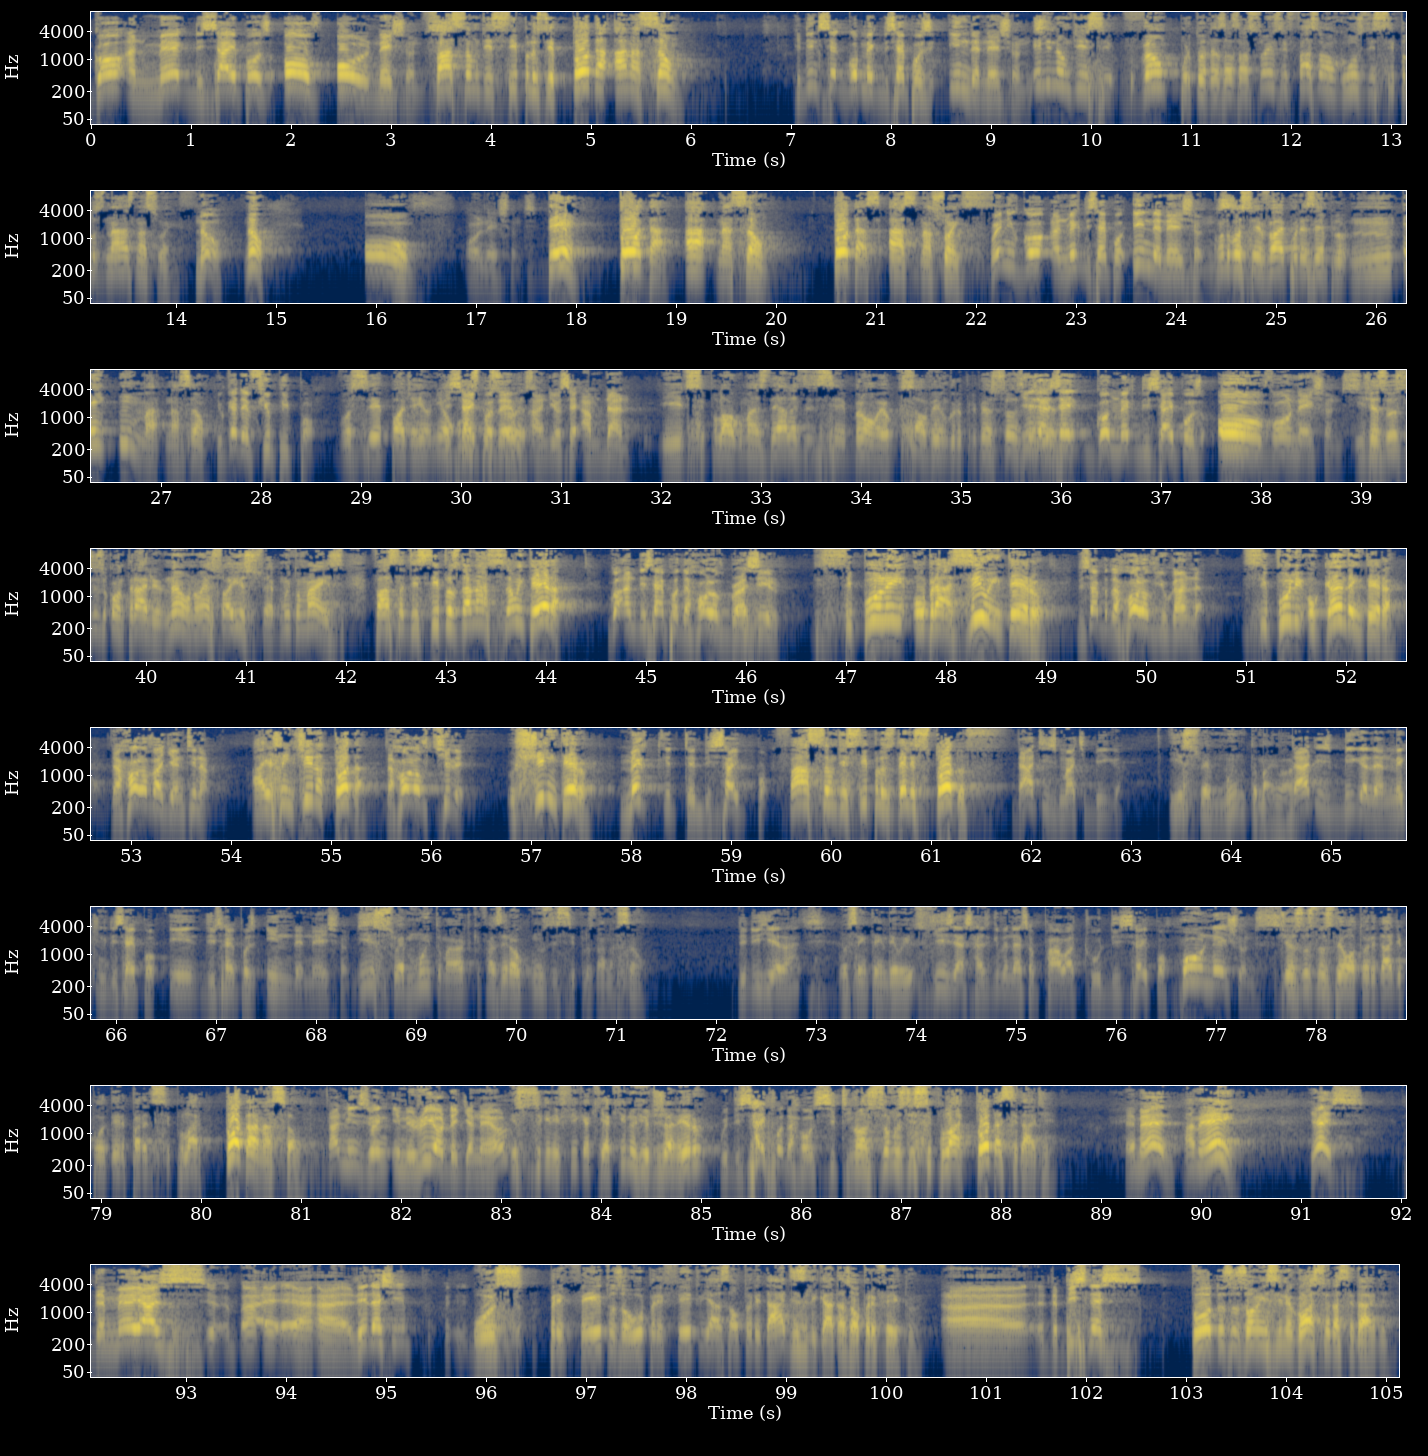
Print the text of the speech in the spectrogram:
Go and make disciples of all nations. Façam discípulos de toda a nação. He didn't say go make disciples in the nations. Ele não disse vão por todas as nações e façam alguns discípulos nas nações. No, Não, of all nations. de toda a nação. Todas as nações. When you go and make disciples in the nations, Quando você vai, por exemplo, em uma nação, you get a few people, você pode reunir algumas disciple them, pessoas and you say, I'm done. E discipular algumas delas e dizer, bom, eu salvei um grupo de pessoas, Jesus said, go make disciples of all nations. E Jesus diz o contrário. Não, não é só isso, é muito mais. Faça discípulos da nação inteira. Go and disciple the whole of Brazil, Discipulem o Brasil inteiro. disciple the whole of Uganda, Discipule Uganda inteira. the whole of Argentina, A Argentina toda. the whole of Chile. O Chile inteiro. Make it a disciple. Façam discípulos deles todos. That is much bigger. Isso é muito maior. That is bigger than making disciple in, disciples in the nations. Isso é muito maior do que fazer alguns discípulos na nação. Did you hear that? Você entendeu isso? Jesus has given us a power to disciple whole nations. Jesus nos deu autoridade e poder para discipular toda a nação. That means when in Rio de Janeiro, Isso significa que aqui no Rio de Janeiro we disciple the whole city. nós vamos discipular toda a cidade. Amen. Amém? Yes. The mayor's uh, uh, uh, leadership, Os prefeitos ou o prefeito e as autoridades ligadas ao prefeito. uh, the business, Todos os homens de negócio da cidade.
